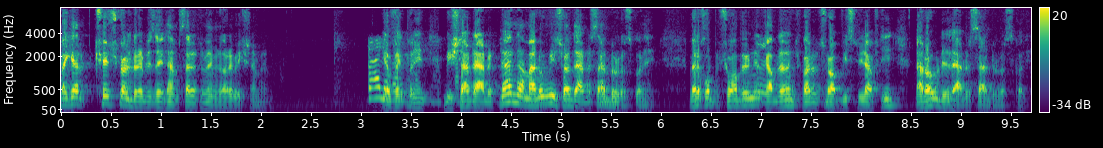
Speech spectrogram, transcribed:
اگر چه اشکال داره بذارید همسرتون اینا رو بشنوم بله یا فکر بله. کنید بیشتر در نه نه معلوم نیست در سر درست کنه. ولی خب شما ببینید قبلا که برای تراپیست می‌رفتید قرار بوده در سر درست کنید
